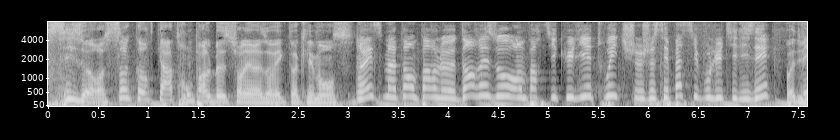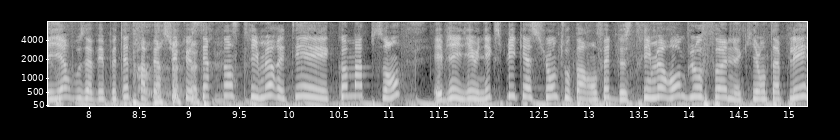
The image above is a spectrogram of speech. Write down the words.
6h54, on parle buzz sur les réseaux avec toi Clémence. Ouais, ce matin, on parle d'un réseau en particulier, Twitch. Je sais pas si vous l'utilisez, mais tout. hier, vous avez peut-être aperçu que certains streamers étaient comme absents. Eh bien, il y a une explication, tout part en fait de streamers anglophones qui ont appelé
